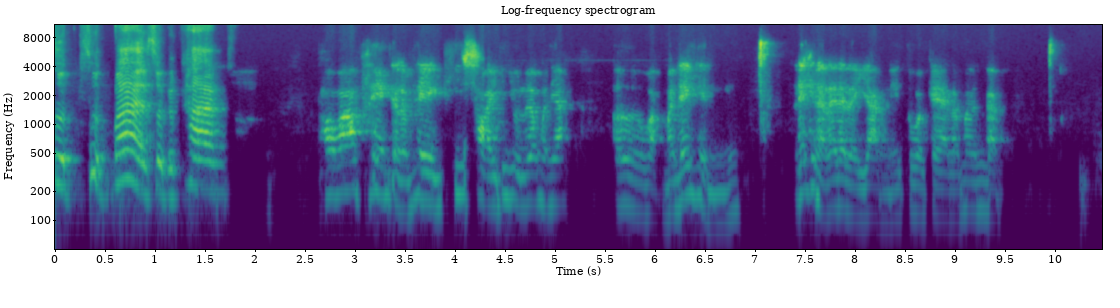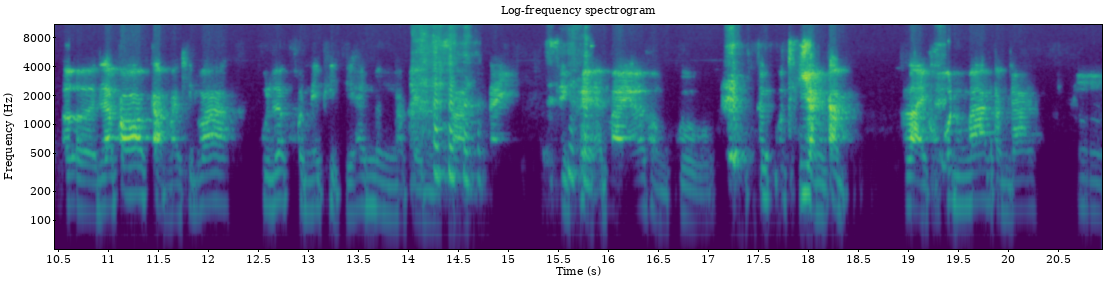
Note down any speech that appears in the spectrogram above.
สุดสุดมากสุดทุกทางๆเพราะว่าเพลงแต่ละเพลงที่ชอยที่อยู่เรื่องมันเนี้ย เออว่ะมันได้เห็น ได้เห็นอะไรหลายๆอย่างในตัวแกแล้วมันแบบ เออ แล้วก็กลับมาคิดว่ากูเลือกคนไม่ผิดที่ให้มึงมาเป็นใน Secret Admirer ของกูซึ่งกูเถียงกับหลายคนมากจำได้อืม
